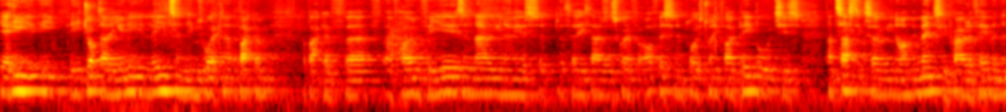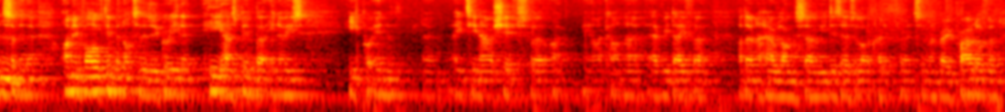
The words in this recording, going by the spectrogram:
yeah, he, he, he dropped out of uni in Leeds and he was working at the back of the back of, uh, of home for years, and now you know he has a 30,000 square foot office and employs 25 people, which is fantastic. So you know I'm immensely proud of him, and it's Mm. something that I'm involved in, but not to the degree that he has been. But you know he's he's put in you know 18 hour shifts for I- can't know every day for I don't know how long. So he deserves a lot of credit for it. Something I'm very proud of. And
